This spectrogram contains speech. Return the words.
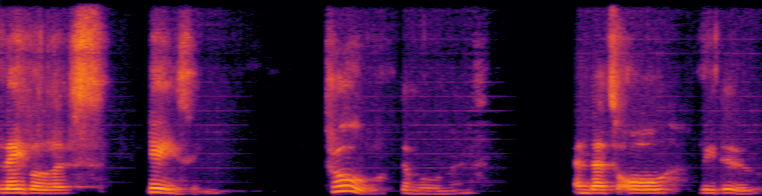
labelless gazing through the movement, and that's all we do.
